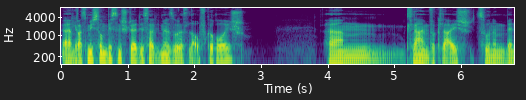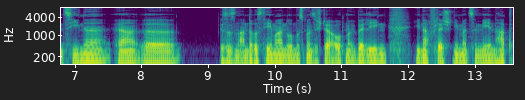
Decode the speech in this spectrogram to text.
Äh, was mich so ein bisschen stört, ist halt immer so das Laufgeräusch. Ähm, klar, im Vergleich zu einem Benziner ja, äh, ist es ein anderes Thema, nur muss man sich da auch mal überlegen, je nach Fläche, die man zu mähen hat.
